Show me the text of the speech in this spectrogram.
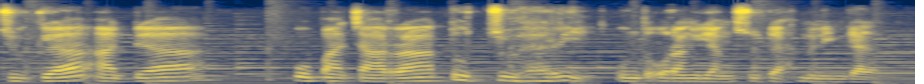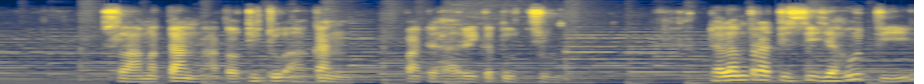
juga ada upacara tujuh hari untuk orang yang sudah meninggal. Selamatan atau didoakan pada hari ketujuh. Dalam tradisi Yahudi,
